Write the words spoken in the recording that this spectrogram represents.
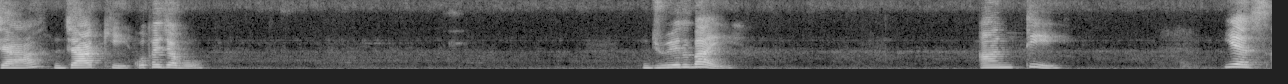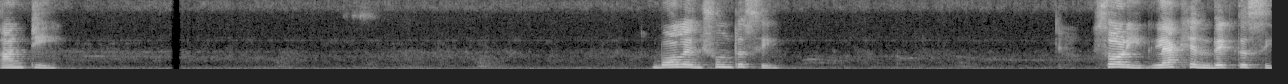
যা যা কি, কোথায় যাব? জুয়েল বাই আন্টি? Yes aunty. বলেন শুনতেছি। সরি লেখেন দেখতেছি।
